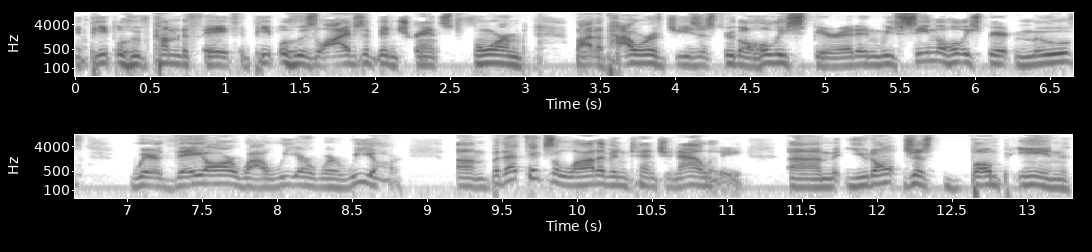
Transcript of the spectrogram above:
and people who've come to faith and people whose lives have been transformed by the power of Jesus through the Holy Spirit. And we've seen the Holy Spirit move where they are while we are where we are. Um, but that takes a lot of intentionality. Um, you don't just bump in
